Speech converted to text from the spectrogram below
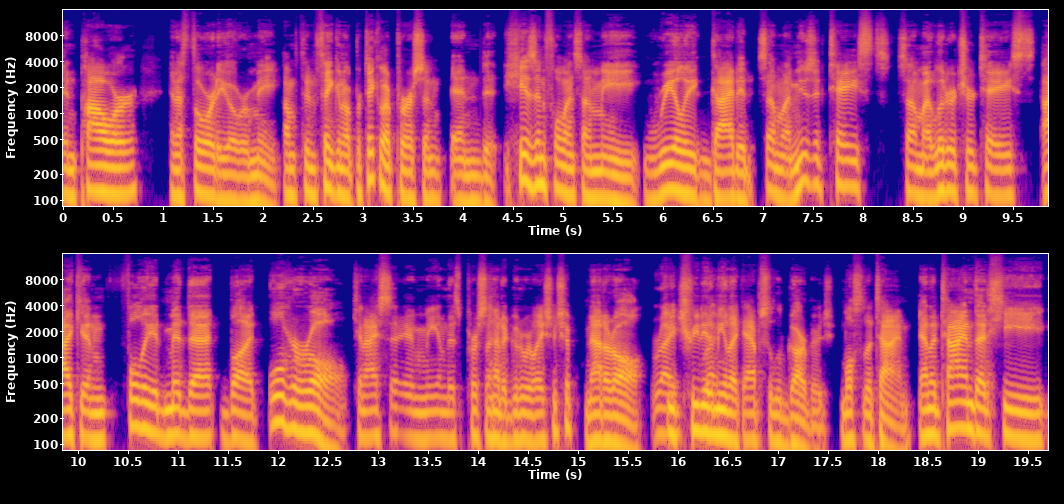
in power and authority over me. I'm thinking of a particular person, and his influence on me really guided some of my music tastes, some of my literature tastes. I can fully admit that, but overall, can I say me and this person had a good relationship? Not at all. He treated right. me like absolute garbage most of the time. And the time that he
